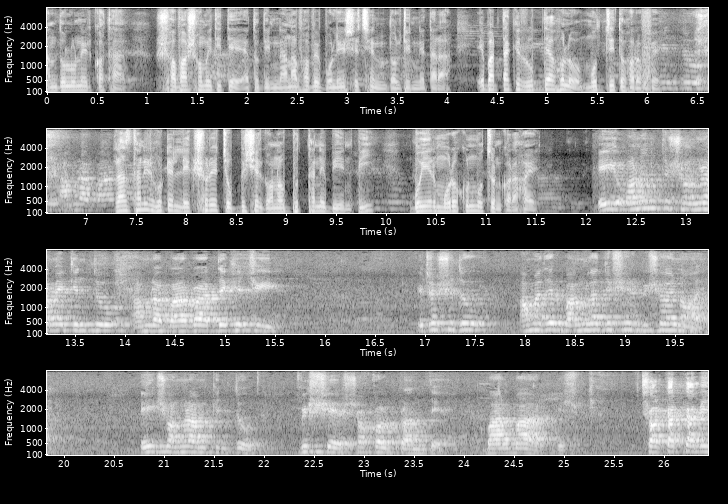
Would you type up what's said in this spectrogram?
আন্দোলনের কথা সভা সমিতিতে এতদিন নানাভাবে বলে এসেছেন দলটির নেতারা। এবার তাকে রূপ দেওয়া হলো মুদ্রিত হরফে। রাজধানীর হোটেল লেকশরে চব্বিশের গণ অভ্যুত্থানে বিএনপি বইয়ের মোড়ক উন্মোচন করা হয়। এই অনন্ত সংগ্রামে কিন্তু আমরা বারবার দেখেছি, এটা শুধু আমাদের বাংলাদেশের বিষয় নয়, এই সংগ্রাম কিন্তু বিশ্বের সকল প্রান্তে বারবার এসেছে। সরকারকে আমি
